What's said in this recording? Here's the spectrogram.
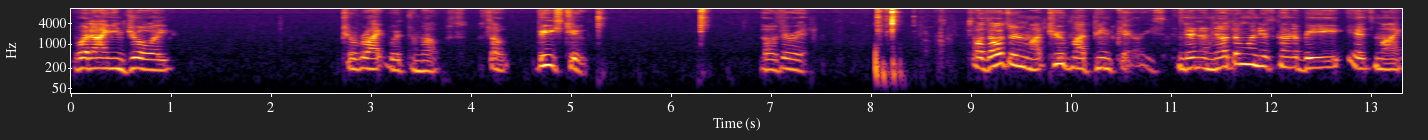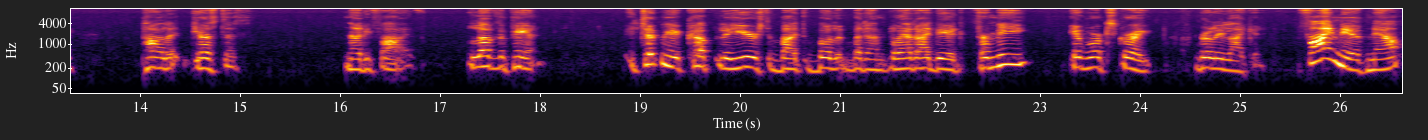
what I enjoy to write with the most. So these two, those are it. So those are my two of my pen carries. And then another one is going to be is my Pilot Justus 95. Love the pen. It took me a couple of years to bite the bullet, but I'm glad I did. For me, it works great. Really like it. Fine nib now,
